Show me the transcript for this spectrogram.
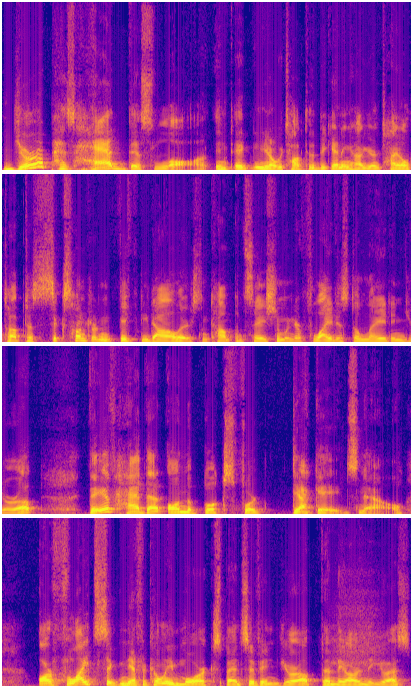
Europe has had this law. And, uh, you know, we talked at the beginning how you're entitled to up to $650 in compensation when your flight is delayed in Europe. They have had that on the books for decades now. Are flights significantly more expensive in Europe than they are in the US?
